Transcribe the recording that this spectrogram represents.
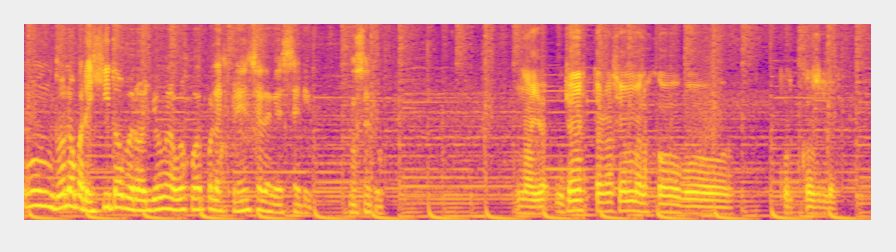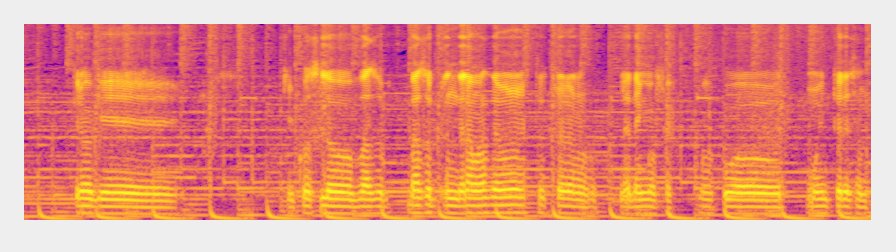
Un duelo parejito, pero yo me lo voy a jugar por la experiencia de Veseli. No sé tú. No, yo, yo en esta ocasión me lo juego por, por Kozlov. Creo que que Kozlo va, a, sorprender a más de uno en estos terrenos. Le tengo fe. Un jugador muy interesante.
